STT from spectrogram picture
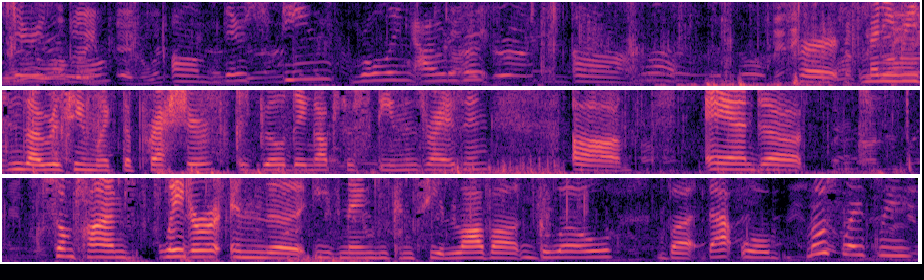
very cool. Um, there's steam rolling out of it. Uh, for many reasons, I would assume like the pressure is building up, so steam is rising. Um, and uh, sometimes later in the evening, you can see lava glow. But that will most likely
